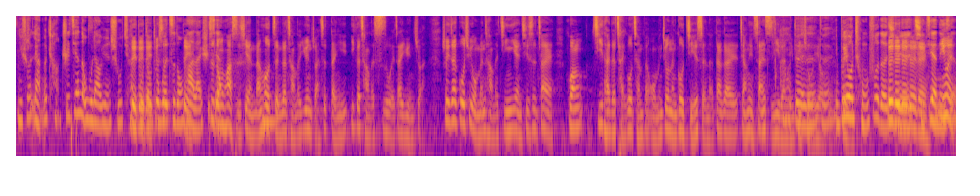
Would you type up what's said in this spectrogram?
你说两个厂之间的物料运输全部都通过自动化对来实现自动。化实现，然后整个厂的运转是等于一个厂的思维在运转。所以在过去我们厂的经验，其实在光机台的采购成本，我们就能够节省了大概将近三十亿人哦民币左右。对对，你不用重复的对去对对对对去建那因为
